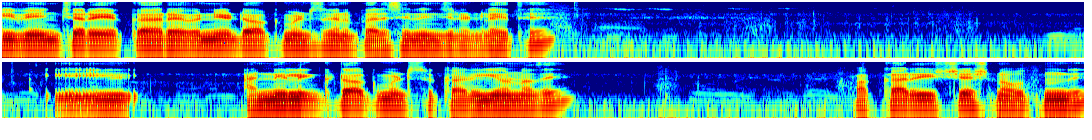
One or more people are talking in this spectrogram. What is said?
ఈ వెంచర్ యొక్క రెవెన్యూ డాక్యుమెంట్స్ కానీ పరిశీలించినట్లయితే ఈ అన్ని లింక్ డాక్యుమెంట్స్ కలిగి ఉన్నది. పక్కా రిజిస్ట్రేషన్ అవుతుంది.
